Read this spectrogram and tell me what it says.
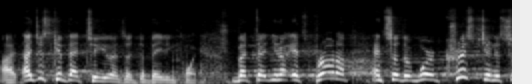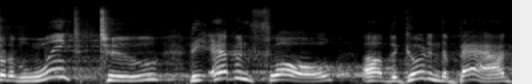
Uh, I just give that to you as a debating point. But, uh, you know, it's brought up, and so the word Christian is sort of linked to the ebb and flow uh, the good and the bad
